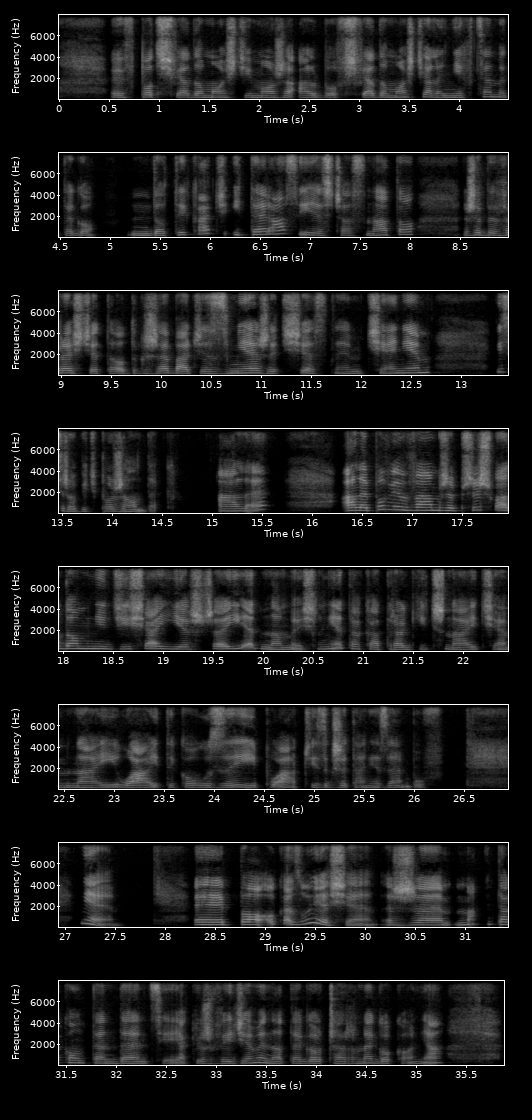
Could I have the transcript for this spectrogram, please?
e, w podświadomości, może albo w świadomości, ale nie chcemy tego mm, dotykać. I teraz jest czas na to, żeby wreszcie to odgrzebać, zmierzyć się z tym cieniem i zrobić porządek. Ale ale powiem Wam, że przyszła do mnie dzisiaj jeszcze jedna myśl, nie taka tragiczna i ciemna i łaj, tylko łzy i płacz i zgrzytanie zębów. Nie, E, bo okazuje się, że mamy taką tendencję, jak już wyjdziemy na tego czarnego konia,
